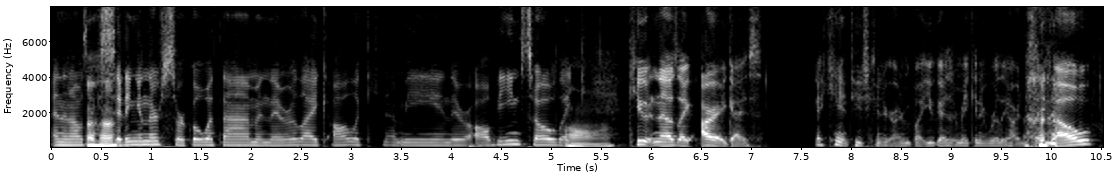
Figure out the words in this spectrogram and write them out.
And then I was like Uh-huh. sitting in their circle with them, and they were like all looking at me, and they were all being so like Aw. cute. And I was like, all right, guys, I can't teach kindergarten, but you guys are making it really hard to say no.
